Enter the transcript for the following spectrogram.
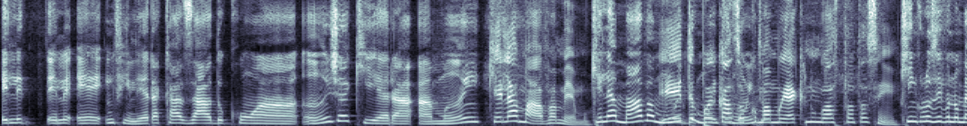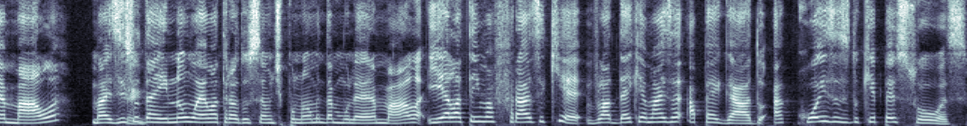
Ele, ele é, enfim, ele era casado com a Anja, que era a mãe, Que ele amava mesmo. que ele amava muito, e depois muito, casou muito. com uma mulher que não gosta tanto assim. Que inclusive o nome é Mala, mas isso Sim. daí não é uma tradução, tipo, o nome da mulher é Mala. E ela tem uma frase que é: Vladek é mais apegado a coisas do que pessoas.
